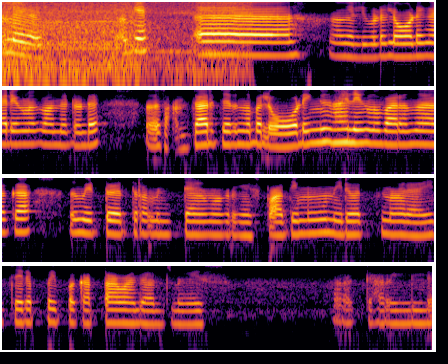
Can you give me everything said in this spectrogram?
അല്ലേ ഓക്കെ ഇവിടെ ലോഡിങ് കാര്യങ്ങളൊക്കെ വന്നിട്ടുണ്ട്. സംസാരിച്ചിരുന്നപ്പോൾ ലോഡിങ് കാര്യങ്ങൾ പറയുന്നതൊക്കെ വിട്ടു. എത്ര മിനിറ്റ് നോക്കട്ടെ കേസ് പതിമൂന്ന് ഇരുപത്തിനാലായി ചിലപ്പോൾ ഇപ്പോൾ കട്ടാവാൻ ചാൻസ് ഉണ്ട് കേസ് കറക്റ്റ് അറിയില്ല.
